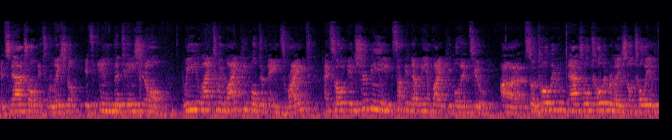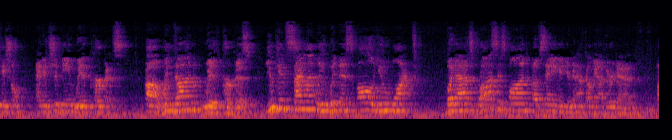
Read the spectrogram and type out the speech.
it's natural, it's relational, it's invitational. We like to invite people to things, right? And so it should be something that we invite people into. Uh, so totally natural, totally relational, totally invitational, and it should be with purpose. Uh, when done with purpose, you can silently witness all you want. But as Ross is fond of saying, and you're going to have to help me out here again, uh,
